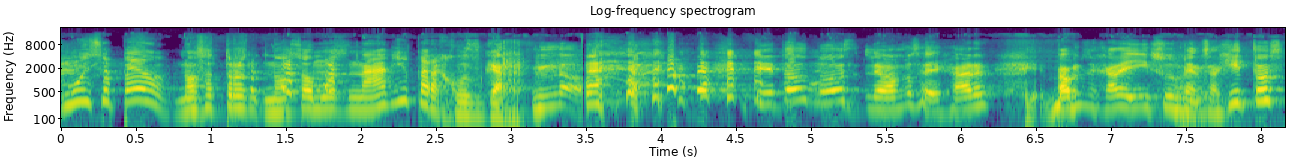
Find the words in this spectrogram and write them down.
Muy su pedo. Nosotros no somos nadie para juzgar. No. y de todos modos, le vamos a dejar, vamos a dejar ahí sus mensajitos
